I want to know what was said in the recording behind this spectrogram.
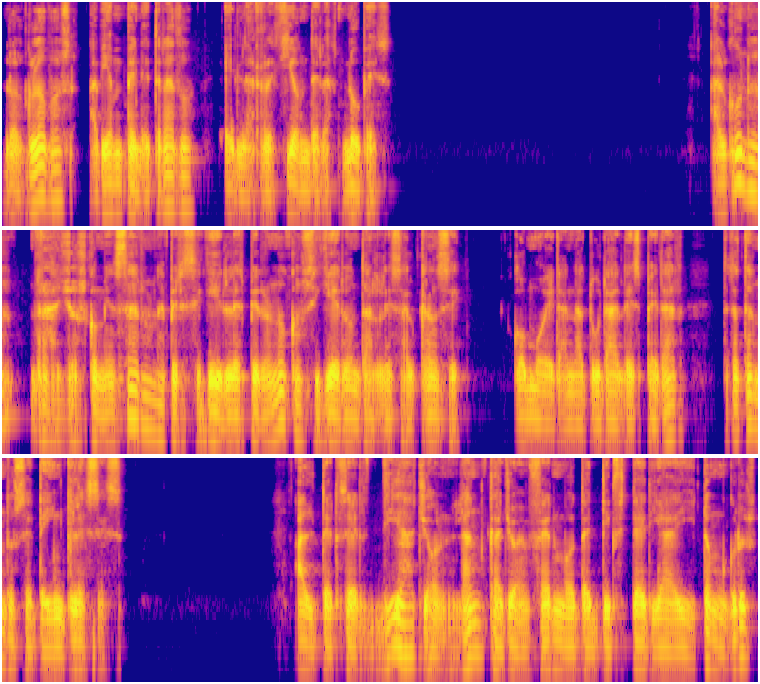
Los globos habían penetrado en la región de las nubes. Algunos rayos comenzaron a perseguirles pero no consiguieron darles alcance, como era natural esperar, tratándose de ingleses. Al tercer día John Land cayó enfermo de difteria y Tom Cruise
